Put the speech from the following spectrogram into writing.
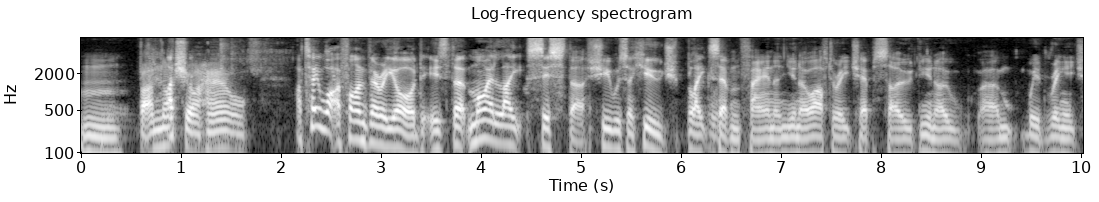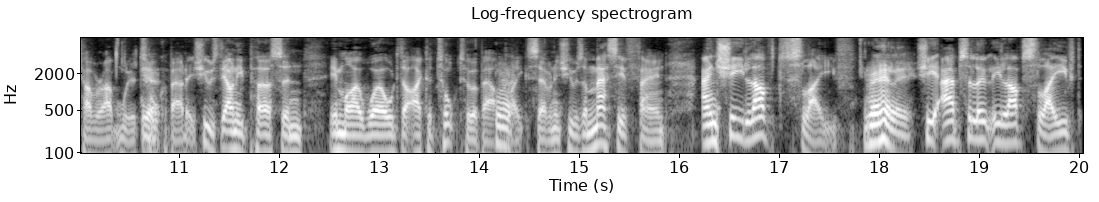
hmm. but I'm not sure how. I'll tell you what I find very odd is that my late sister, she was a huge Blake Seven fan, and you know, after each episode, you know, um, we'd ring each other up and we'd talk Yeah. about it. She was the only person in my world that I could talk to about Right. Blake Seven, and she was a massive fan, and she loved Slave. Really? She absolutely loved Slaved,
